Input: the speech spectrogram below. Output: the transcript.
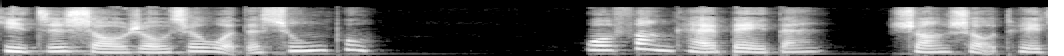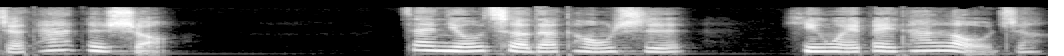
一只手揉着我的胸部。我放开被单。双手推着他的手，在扭扯的同时，因为被他搂着，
